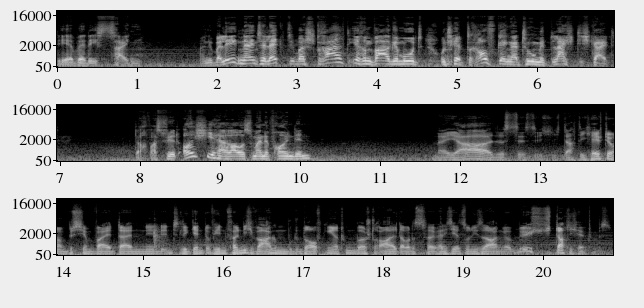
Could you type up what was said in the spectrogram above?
der werde ich's zeigen. Mein überlegener Intellekt überstrahlt ihren Wagemut und ihr Draufgängertum mit Leichtigkeit. Doch was führt euch hier heraus, meine Freundin? Naja, das, das, ich, ich dachte, ich helfe dir mal ein bisschen, weil dein Intelligent auf jeden Fall nicht Wagemut und Draufgängertum überstrahlt, aber das kann ich dir jetzt so nicht sagen. Ich dachte, ich helfe dir ein bisschen.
